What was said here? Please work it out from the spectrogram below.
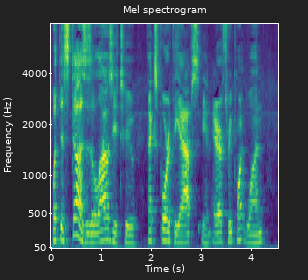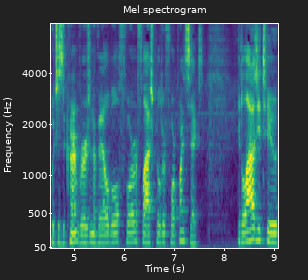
What this does is it allows you to export the apps in Air 3.1, which is the current version available for Flash Builder 4.6. It allows you to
